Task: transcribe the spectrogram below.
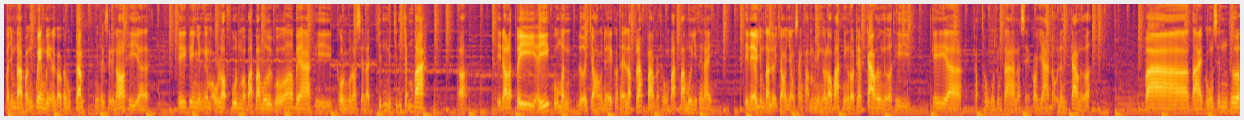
mà chúng ta vẫn quen miệng là gọi côn 100 nhưng thực sự nó thì ờ, cái cái những cái mẫu lo full mà bát 30 của BA thì côn của nó sẽ là 99.3 đó, thì đó là tùy ý của mình lựa chọn để có thể lắp ráp vào cái thùng bát 30 như thế này. Thì nếu chúng ta lựa chọn dòng sản phẩm, những cái lo bát những cái loa trap cao hơn nữa thì cái uh, cặp thùng của chúng ta nó sẽ có giá đội lên cao nữa. Và tài cũng xin thưa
